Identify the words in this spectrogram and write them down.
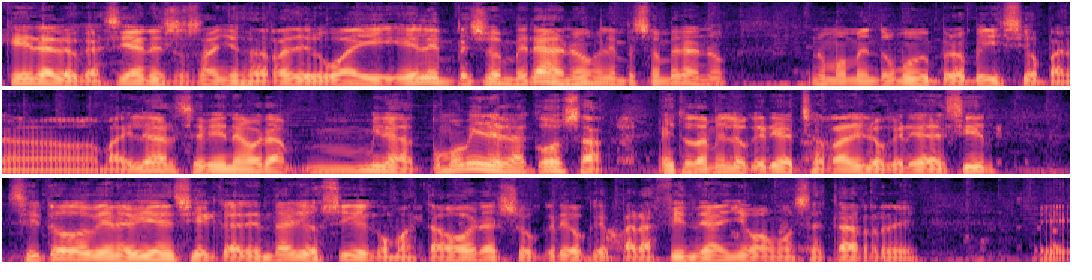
qué era lo que hacía en esos años de Radio Uruguay. Él empezó en verano, él empezó en verano, en un momento muy propicio para bailar. Se viene ahora, mira, como viene la cosa, esto también lo quería charlar y lo quería decir. Si todo viene bien, si el calendario sigue como hasta ahora, yo creo que para fin de año vamos a estar, eh, eh,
